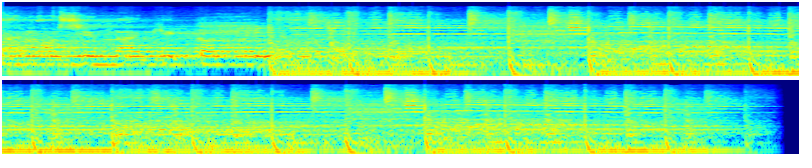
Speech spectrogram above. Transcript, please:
Lord.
